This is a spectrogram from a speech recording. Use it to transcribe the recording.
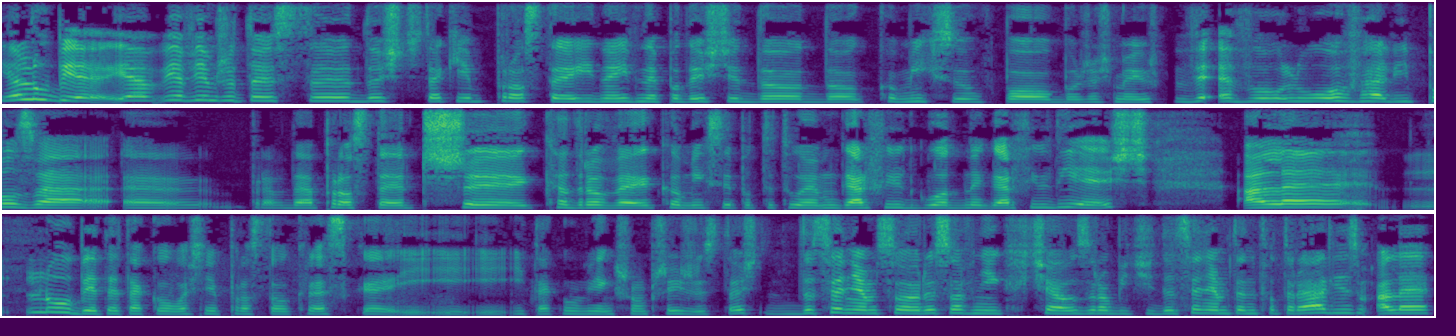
Ja lubię, ja, ja wiem, że to jest e, dość takie proste i naiwne podejście do, do komiksów, bo, bo żeśmy już wyewoluowali poza, e, prawda, proste trzy kadrowe komiksy pod tytułem Garfield głodny, Garfield jeść, ale lubię tę taką właśnie prostą kreskę i, i- i taką większą przejrzystość. Doceniam, co rysownik chciał zrobić i doceniam ten fotorealizm, ale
